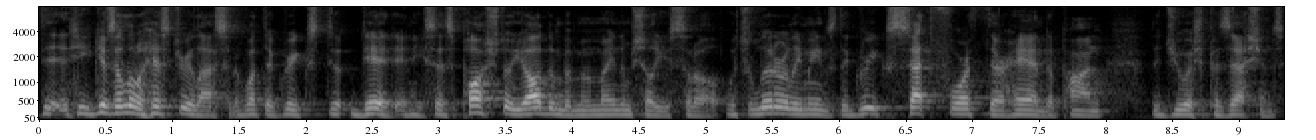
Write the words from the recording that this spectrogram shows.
the, he gives a little history lesson of what the Greeks did, and he says, Pashto yadim b'memainim shel Yisrael, which literally means the Greeks set forth their hand upon the Jewish possessions.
